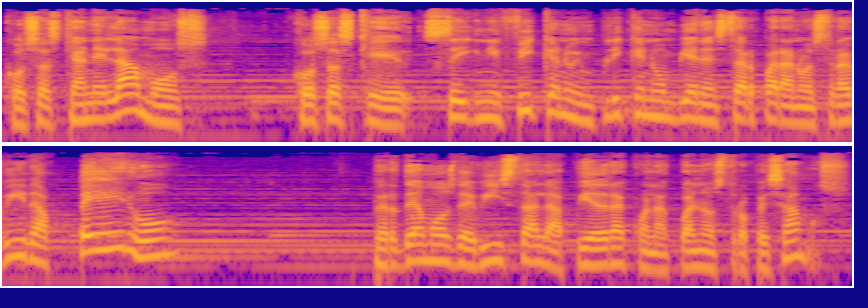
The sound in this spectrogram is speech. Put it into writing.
cosas que anhelamos, cosas que signifiquen o impliquen un bienestar para nuestra vida, pero perdemos de vista la piedra con la cual nos tropezamos.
